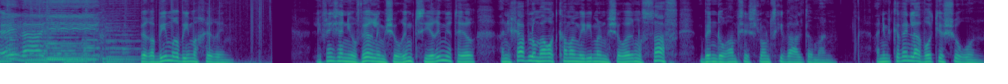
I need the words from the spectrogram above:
אלייך. ורבים רבים אחרים. לפני שאני עובר למשוררים צעירים יותר, אני חייב לומר עוד כמה מילים על משורר נוסף בין דורם של שלונסקי ואלתרמן. אני מתכוון לאבות ישורון.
